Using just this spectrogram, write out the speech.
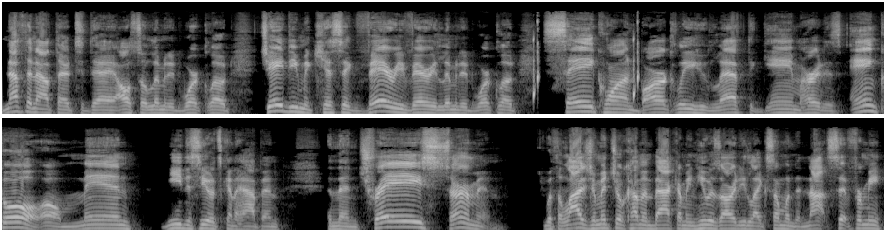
Nothing out there today. Also limited workload. J.D. McKissic, very, very limited workload. Saquon Barkley, who left the game, hurt his ankle. Oh man, need to see what's going to happen. And then Trey Sermon with Elijah Mitchell coming back. I mean, he was already like someone to not sit for me.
